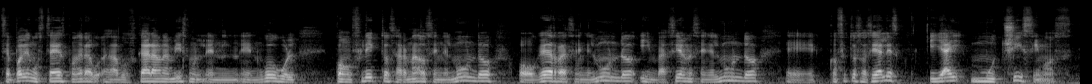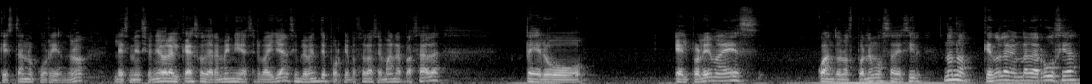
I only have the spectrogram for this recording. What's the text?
Se pueden ustedes poner a, buscar ahora mismo en, Google conflictos armados en el mundo, o guerras en el mundo, invasiones en el mundo, eh, conflictos sociales, y hay muchísimos que están ocurriendo. ¿no? Les mencioné ahora el caso de Armenia y Azerbaiyán, simplemente porque pasó la semana pasada, pero el problema es cuando nos ponemos a decir, no, no, que no le hagan nada a Rusia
